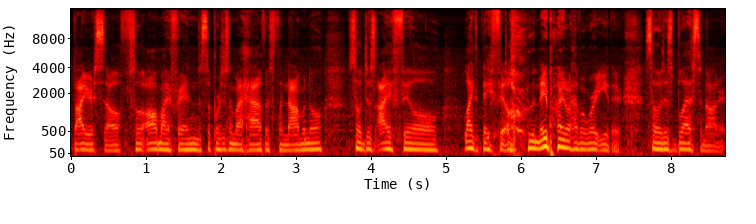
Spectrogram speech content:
by yourself. So all my friends, the support system I have is phenomenal. So just I feel like they feel. and they probably don't have a word either. So just blessed and honored.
